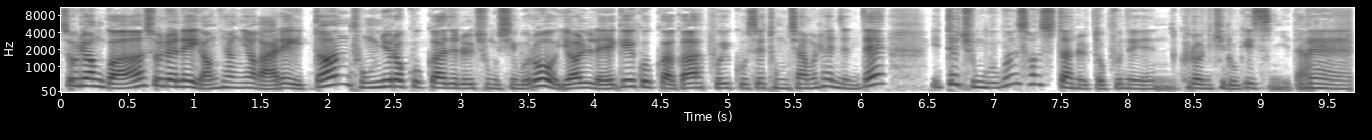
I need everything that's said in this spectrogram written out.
소련과 소련의 영향력 아래 있던 동유럽 국가들을 중심으로 14개 국가가 보이콧에 동참을 했는데 이때 중국은 선수단을 또 보낸 그런 기록이 있습니다. 네.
